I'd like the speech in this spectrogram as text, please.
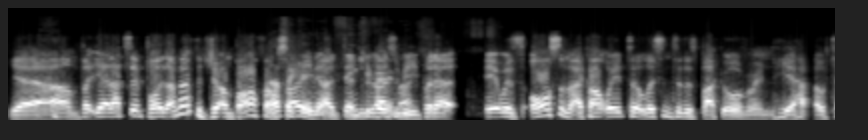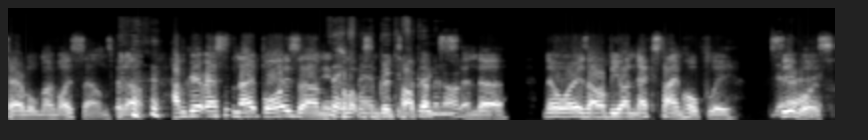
yeah, um, but yeah, that's it, boys. I'm gonna have to jump off. I'm That's sorry, man. I, I Thank didn't you realize very it'd be, but uh, it was awesome. I can't wait to listen to this back over and hear how terrible my voice sounds. But uh, have a great rest of the night, boys. Um, Thanks, come up man. with some good Thank you for coming topics, and uh, no worries, I'll be on next time, hopefully. See you, Yeah, alright. boys.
